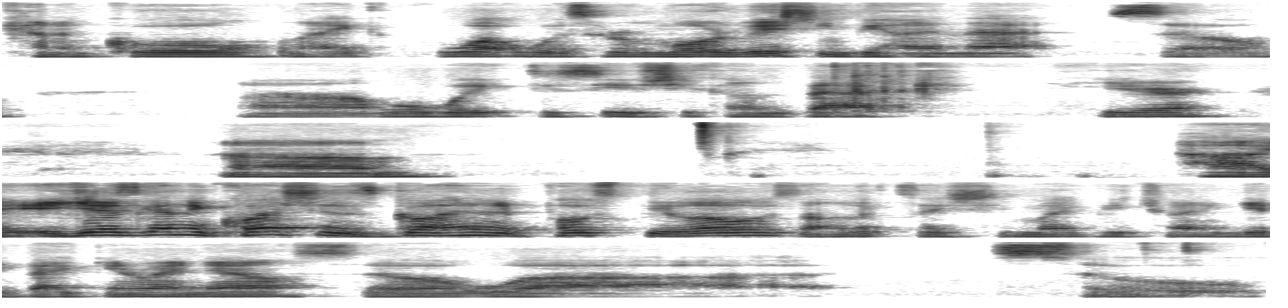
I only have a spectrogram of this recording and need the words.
kind of cool like what was her motivation behind that? So uh, we'll wait to see if she comes back here. Um, uh, you guys got any questions, go ahead and post below. So it looks like she might be trying to get back in right now. So uh, so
